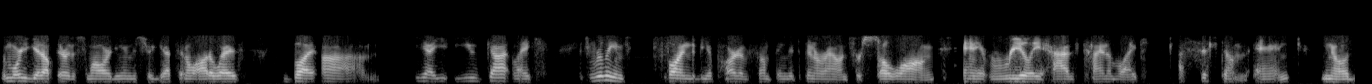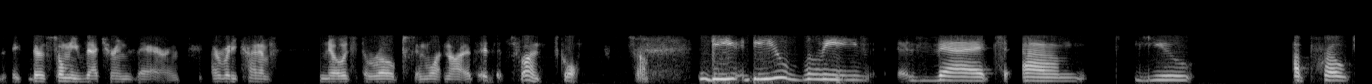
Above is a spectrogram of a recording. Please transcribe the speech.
the more you get up there, the smaller the industry gets in a lot of ways. But um, yeah, you, you've got like it's really fun to be a part of something that's been around for so long, and it really has kind of like a system, and you know, it, there's so many veterans there, and everybody kind of knows the ropes and whatnot. It's it, it's fun. It's cool. So, do you do you believe that um, you approach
